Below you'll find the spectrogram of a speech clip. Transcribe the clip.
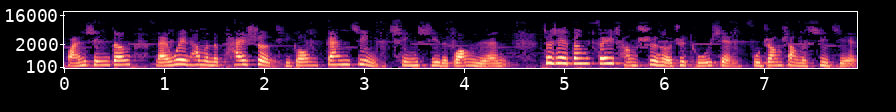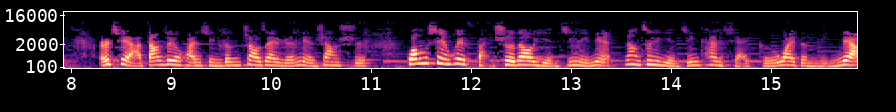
环形灯来为他们的拍摄提供干净清晰的光源。这些灯非常适合去凸显服装上的细节，而且啊，当这个环形灯照在人脸上时，光线会反射到眼睛里面，让这个眼睛看起来格外外的明亮。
